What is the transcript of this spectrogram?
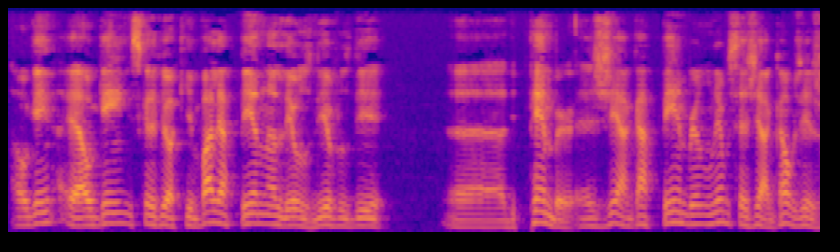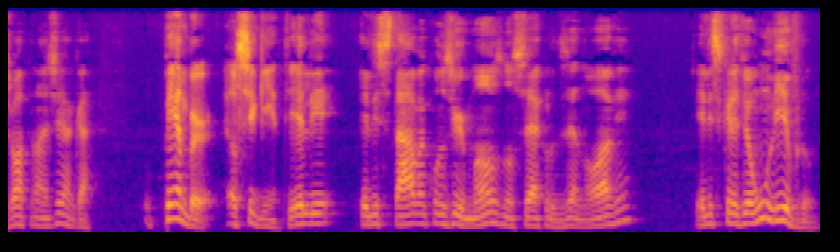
Alguém, é, alguém escreveu aqui: vale a pena ler os livros de uh, de Pember, é GH Pember, eu não lembro se é GH ou GJ, não é GH. O Pember é o seguinte, ele, ele estava com os irmãos no século XIX, ele escreveu um livro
